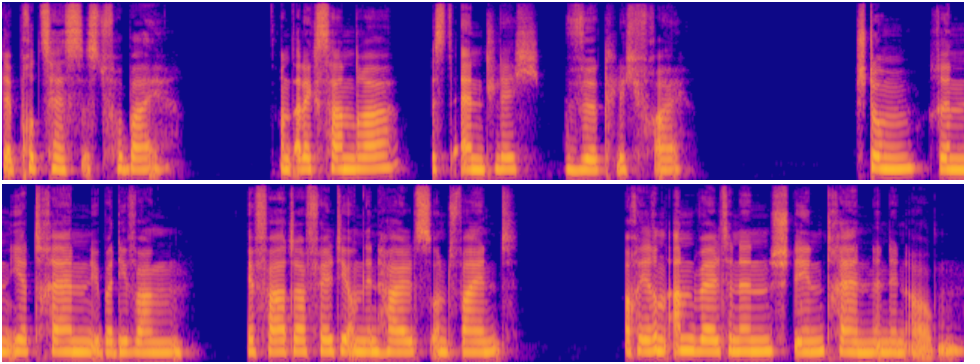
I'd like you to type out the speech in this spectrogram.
Der Prozess ist vorbei. Und Alexandra ist endlich wirklich frei. Stumm rinnen ihr Tränen über die Wangen. Ihr Vater fällt ihr um den Hals und weint. Auch ihren Anwältinnen stehen Tränen in den Augen.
